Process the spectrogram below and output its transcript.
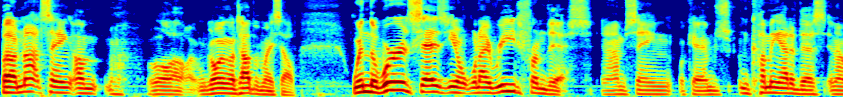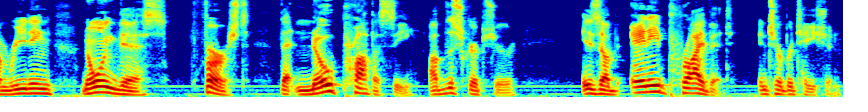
But I'm not saying I'm um, well, I'm going on top of myself. When the word says, you know, when I read from this and I'm saying, okay, I'm just I'm coming out of this and I'm reading knowing this first that no prophecy of the scripture is of any private interpretation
